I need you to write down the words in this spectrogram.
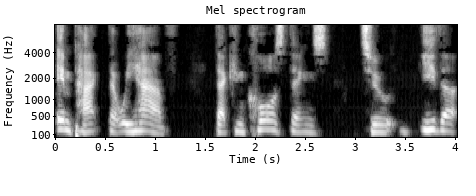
impact that we have that can cause things to either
